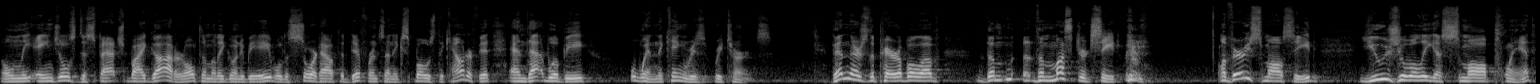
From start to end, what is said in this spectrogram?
Only angels dispatched by God are ultimately going to be able to sort out the difference and expose the counterfeit, and that will be when the king re- returns. Then there's the parable of the, the mustard seed, a very small seed, usually a small plant.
